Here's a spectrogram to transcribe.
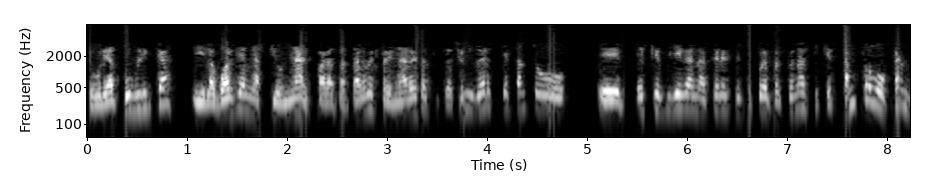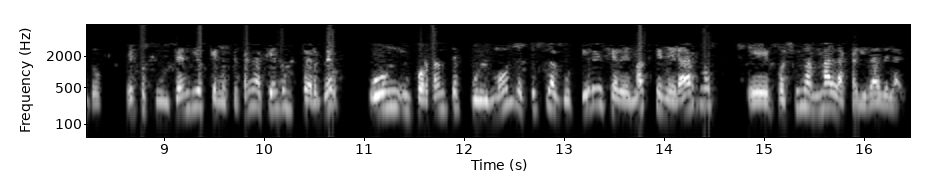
Seguridad Pública y la Guardia Nacional para tratar de frenar esa situación y ver qué tanto eh, es que llegan a hacer este tipo de personas y que están provocando estos incendios que nos están haciendo perder un importante pulmón de Tuxtla Gutiérrez y además generarnos eh, pues una mala calidad del aire.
